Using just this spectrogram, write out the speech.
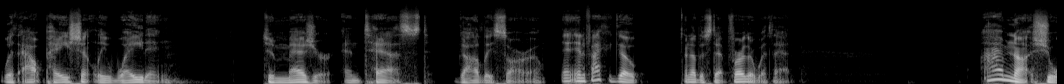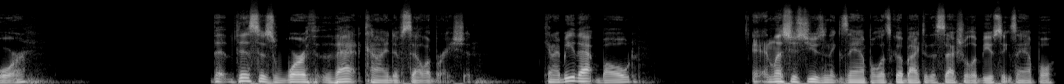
without patiently waiting to measure and test godly sorrow. And if I could go another step further with that, I'm not sure that this is worth that kind of celebration. Can I be that bold? And let's just use an example. Let's go back to the sexual abuse example.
